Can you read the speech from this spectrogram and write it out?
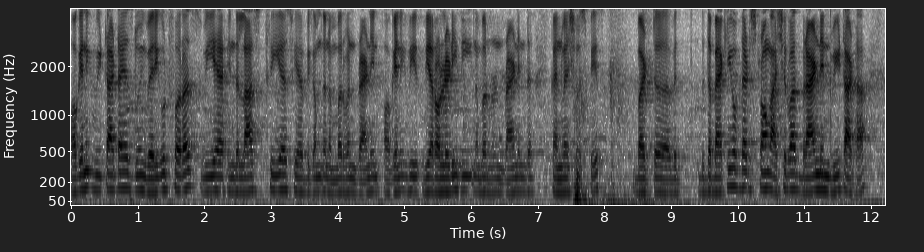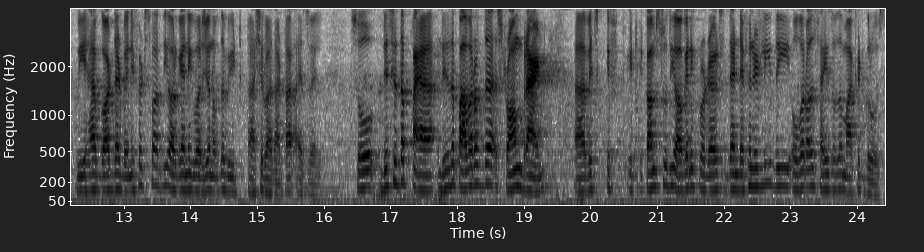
Organic wheat atta is doing very good for us. We have in the last three years we have become the number one brand in organic. We, we are already the number one brand in the conventional space, but uh, with with the backing of that strong Aashirvaad brand in wheat atta, we have got that benefits for the organic version of the wheat Aashirvaad atta as well. So this is the uh, this is the power of the strong brand, uh, which if it comes to the organic products, then definitely the overall size of the market grows.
